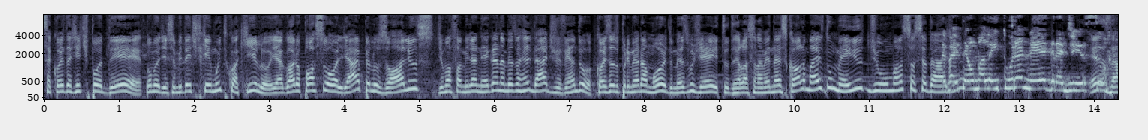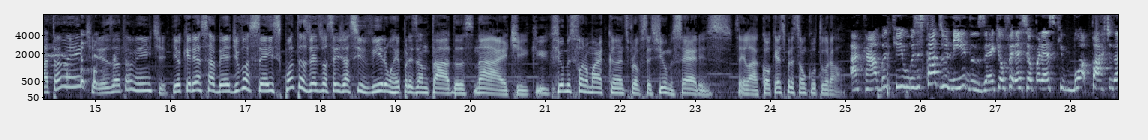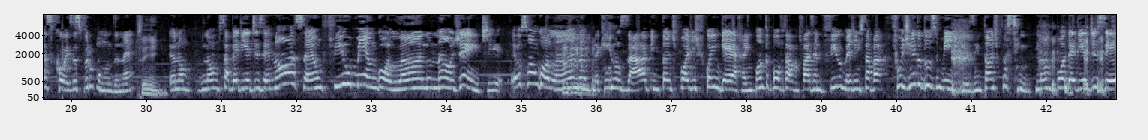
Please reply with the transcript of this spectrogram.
essa coisa da gente poder, como eu disse, eu me identifiquei muito com aquilo e agora eu posso olhar pelos olhos de uma família negra na mesma realidade, vivendo coisas do primeiro amor, do mesmo jeito, do relacionamento na escola, mas no meio de uma sociedade. Você vai ter uma leitura negra disso. Exatamente, exatamente. E eu queria saber de vocês, quantas vezes vocês já se viram representadas na arte? Que filmes foram marcantes pra vocês? Filmes, séries, sei lá, qualquer expressão cultural. Acaba que os Estados Unidos é que ofereceu, parece que, boa parte das coisas pro mundo, né? Sim. Eu não, não saberia dizer, nossa, é um filme angolano. Não, gente, eu sou angolana, pra quem não sabe. Então, tipo, a gente ficou em guerra. Enquanto o povo tava fazendo filme, a gente tava fugindo dos MIGs. Então, tipo assim, não poderia dizer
